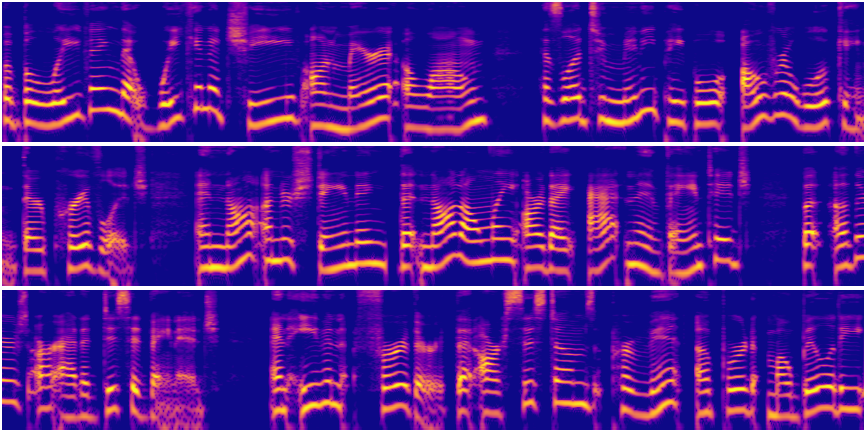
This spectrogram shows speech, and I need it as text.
But believing that we can achieve on merit alone has led to many people overlooking their privilege and not understanding that not only are they at an advantage, but others are at a disadvantage and even further, that our systems prevent upward mobility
